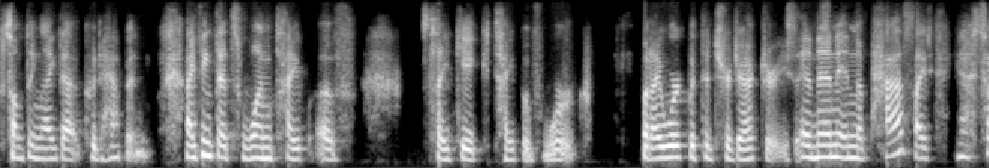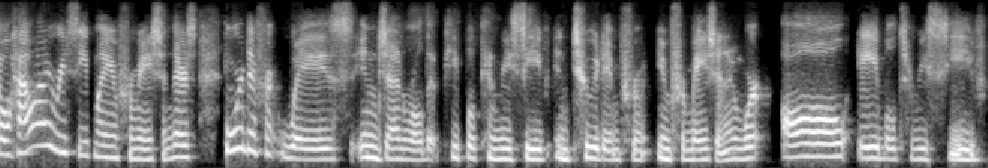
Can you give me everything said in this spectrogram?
something like that could happen. I think that's one type of psychic type of work but I work with the trajectories. And then in the past, I yeah, so how I receive my information, there's four different ways in general that people can receive intuitive inf- information, and we're all able to receive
